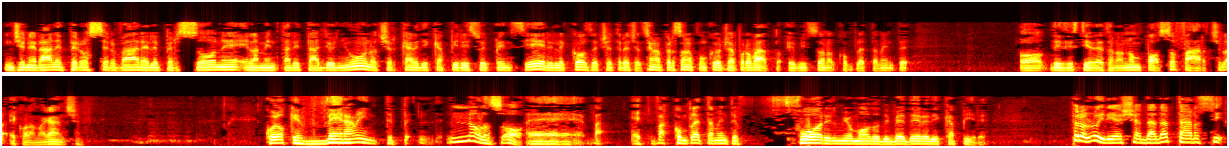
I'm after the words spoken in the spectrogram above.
in generale per osservare le persone e la mentalità di ognuno, cercare di capire i suoi pensieri, le cose, eccetera, eccetera. Se una persona con cui ho già provato e mi sono completamente, ho desistito, ho detto no, non posso farcela, ecco la magancia. Quello che veramente, non lo so, è, va, è, va completamente fuori il mio modo di vedere e di capire. Però lui riesce ad adattarsi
